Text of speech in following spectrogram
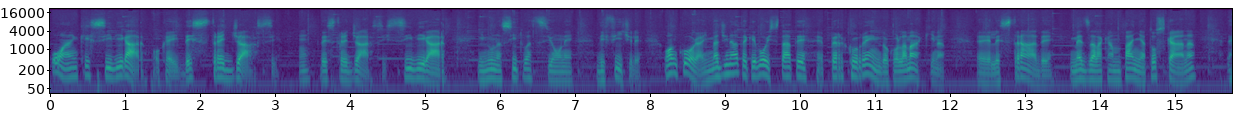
o anche si virar, ok? Destreggiarsi? Destreggiarsi, si virar in una situazione difficile. O ancora, immaginate che voi state eh, percorrendo con la macchina eh, le strade in mezzo alla campagna toscana, eh,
